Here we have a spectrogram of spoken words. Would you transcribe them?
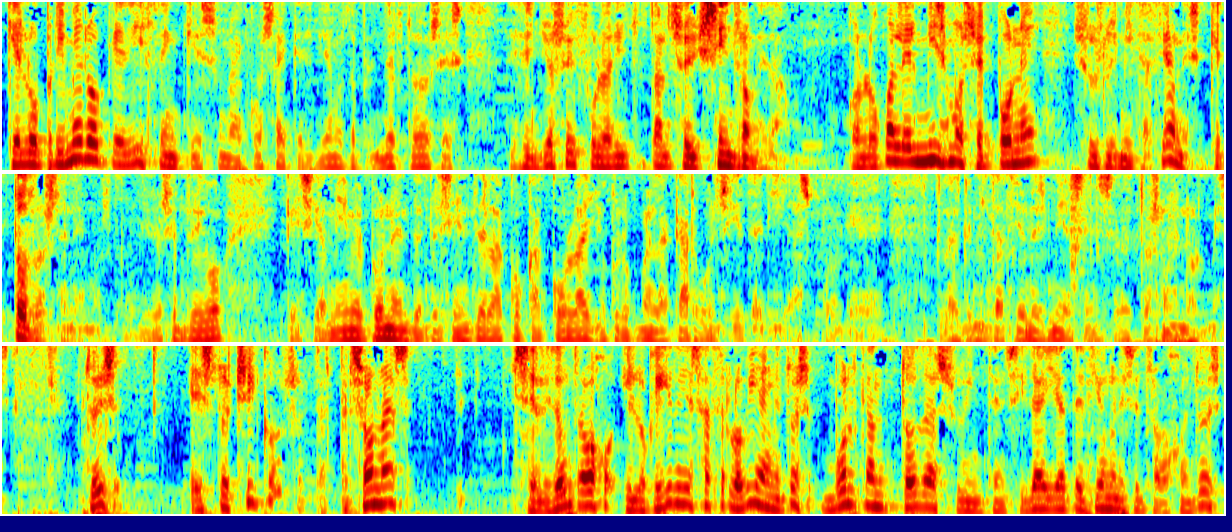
que lo primero que dicen, que es una cosa que debíamos aprender todos, es, dicen, yo soy fulanito tal, soy síndrome Down. Con lo cual él mismo se pone sus limitaciones, que todos tenemos. Porque yo siempre digo que si a mí me ponen de presidente de la Coca-Cola, yo creo que me la cargo en siete días, porque las limitaciones mías en ese reto son enormes. Entonces, estos chicos, estas personas, se les da un trabajo y lo que quieren es hacerlo bien, entonces vuelcan toda su intensidad y atención en ese trabajo. Entonces,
